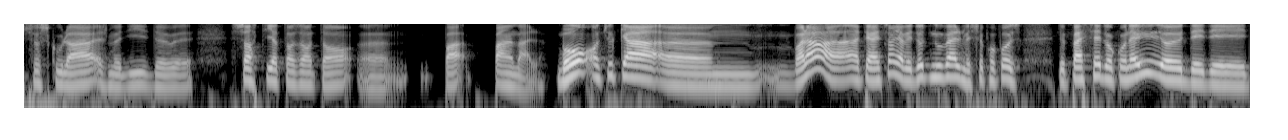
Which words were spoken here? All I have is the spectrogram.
sur ce coup-là, je me dis de sortir de temps en temps, euh, pas, pas un mal. Bon, en tout cas, voilà, intéressant. Il y avait d'autres nouvelles, mais je te propose de passer. Donc, on a eu des,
